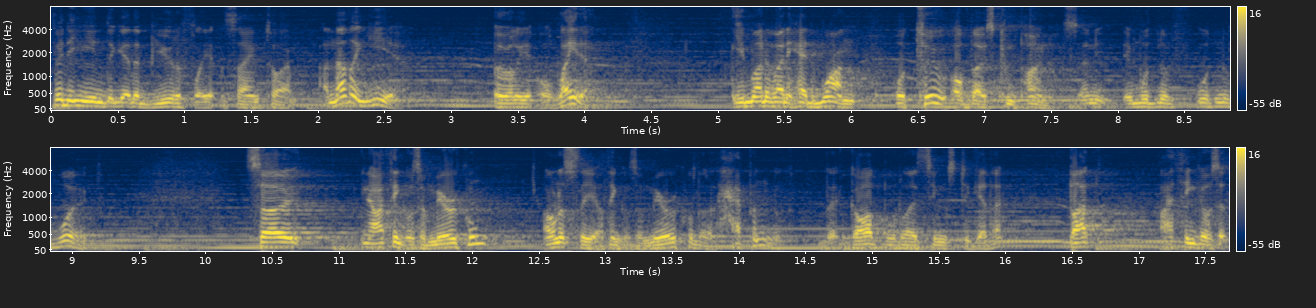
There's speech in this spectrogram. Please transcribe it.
fitting in together beautifully at the same time. Another year earlier or later, you might have only had one or two of those components and it wouldn't have, wouldn't have worked. So, you know, I think it was a miracle. Honestly, I think it was a miracle that it happened, that God brought those things together. But I think it was at,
